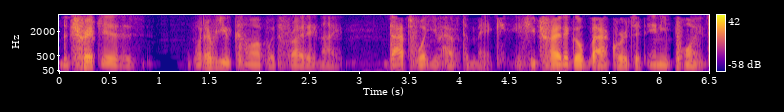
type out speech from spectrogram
the trick is, is whatever you come up with Friday night, that's what you have to make. If you try to go backwards at any point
